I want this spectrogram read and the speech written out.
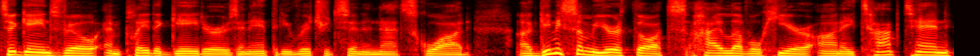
to Gainesville and play the Gators and Anthony Richardson and that squad. Uh, give me some of your thoughts, high level here, on a top 10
